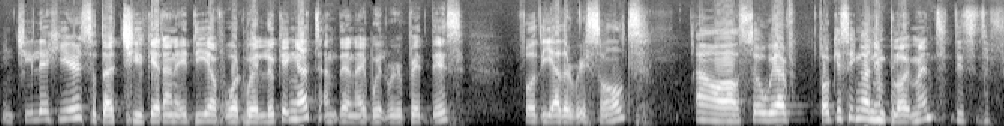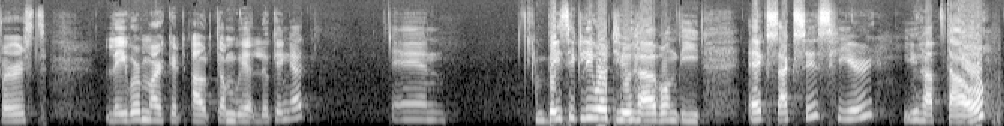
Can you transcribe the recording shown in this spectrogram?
in Chile here so that you get an idea of what we're looking at, and then I will repeat this for the other results. Uh, so we are focusing on employment. This is the first labor market outcome we are looking at. And Basically what you have on the x-axis here, you have tau.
